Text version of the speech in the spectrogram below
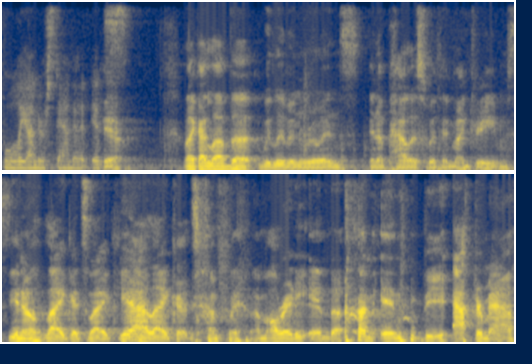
fully understand it. It's Yeah. Like I love the we live in ruins in a palace within my dreams. You know, like it's like yeah, Yeah. like it's, I'm I'm already in the I'm in the aftermath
